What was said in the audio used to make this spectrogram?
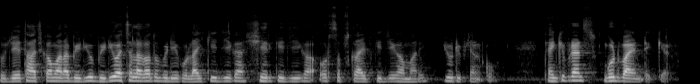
तो ये था आज का हमारा वीडियो। वीडियो अच्छा लगा तो वीडियो को लाइक कीजिएगा, शेयर कीजिएगा और सब्सक्राइब कीजिएगा हमारे यूट्यूब चैनल को। Thank you friends goodbye and take care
